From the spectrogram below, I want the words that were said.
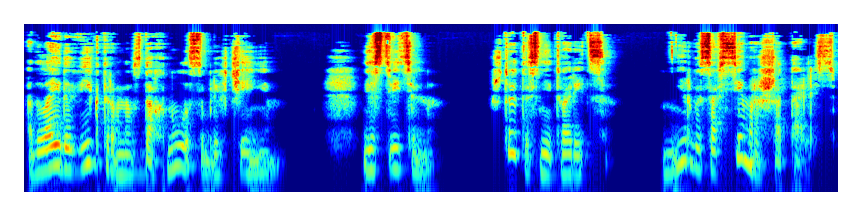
Аделаида Викторовна вздохнула с облегчением. Действительно, что это с ней творится? Нервы совсем расшатались.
